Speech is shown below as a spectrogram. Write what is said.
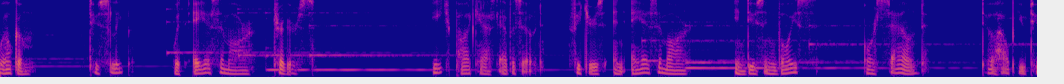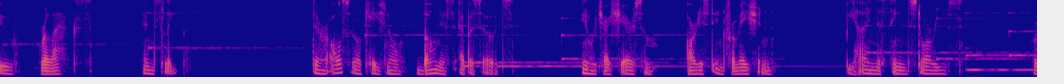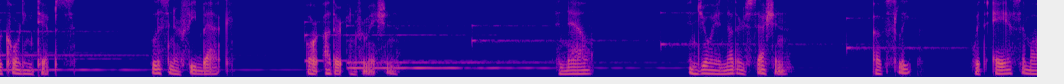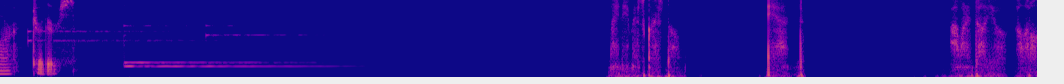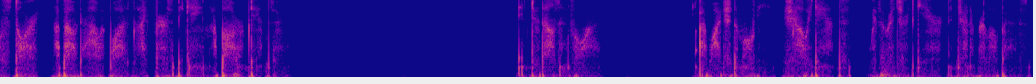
Welcome to Sleep with ASMR Triggers. Each podcast episode features an ASMR inducing voice or sound to help you to relax and sleep. There are also occasional bonus episodes in which I share some artist information, behind the scenes stories, recording tips, listener feedback, or other information. And now, enjoy another session of sleep with ASMR triggers. My name is Crystal, and I want to tell you story about how it was I first became a ballroom dancer. In 2004, I watched the movie Shall We Dance with Richard Gere and Jennifer Lopez.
